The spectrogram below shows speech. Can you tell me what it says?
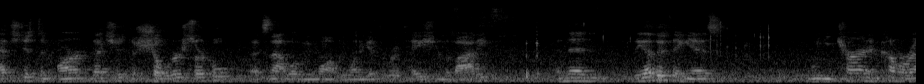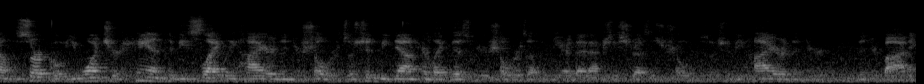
That's just an arm, that's just a shoulder circle. That's not what we want. We want to get the rotation of the body. And then the other thing is, when you turn and come around the circle, you want your hand to be slightly higher than your shoulder. So it shouldn't be down here like this where your shoulder's up in the air. That actually stresses your shoulder. So it should be higher than your, than your body.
